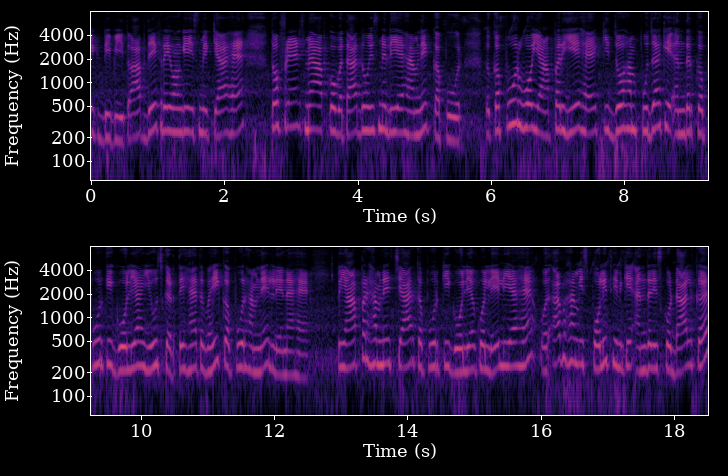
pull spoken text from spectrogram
एक डिबी तो आप देख रहे होंगे इसमें क्या है। तो फ्रेंड्स, मैं आपको बता दूँ, इसमें लिया है हमने कपूर। तो कपूर वो यहाँ पर ये है कि जो हम पूजा के अंदर कपूर की गोलियाँ यूज़ करते हैं तो वही कपूर हमने लेना है। तो यहाँ पर हमने चार कपूर की गोलियाँ को ले लिया है और अब हम इस पॉलीथीन के अंदर इसको डालकर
